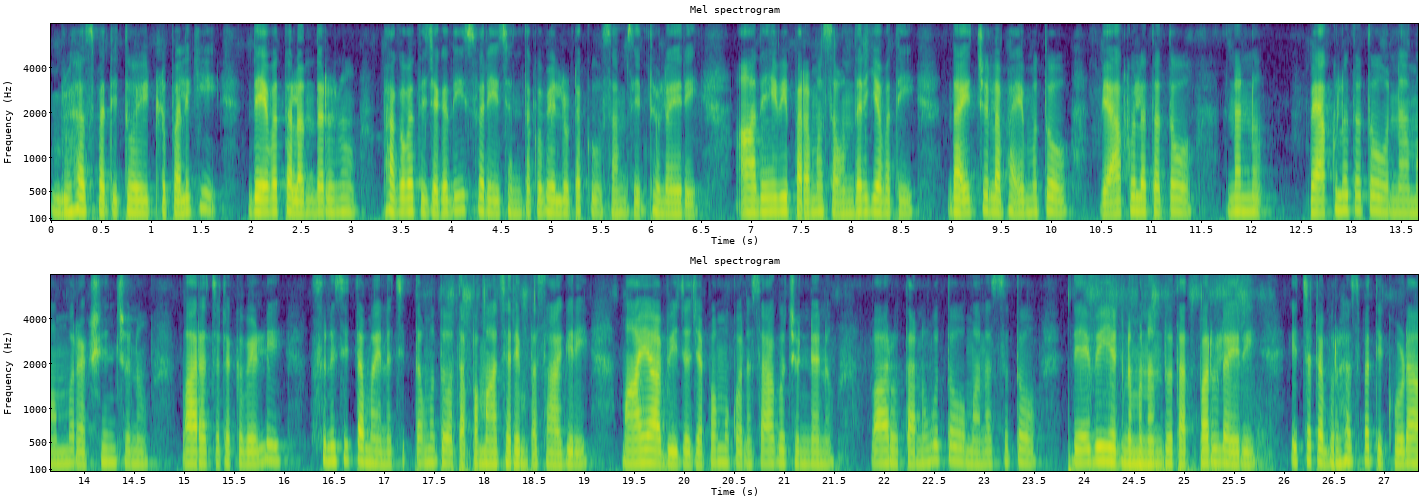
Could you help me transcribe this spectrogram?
బృహస్పతితో ఇట్లు పలికి దేవతలందరూ భగవతి జగదీశ్వరి చింతకు వెళ్ళుటకు సంసిద్ధులైరి. ఆ దేవి పరమ సౌందర్యవతి దైత్యుల భయముతో వ్యాకులతతో నన్ను వ్యాకులతతో ఉన్న మమ్ము రక్షించును. వారచటకు వెళ్ళి సునిశితమైన చిత్తముతో తపమాచరింపసాగిరి. మాయాబీజ జపము కొనసాగుచుండెను. వారు తనువుతో మనస్సుతో దేవీ యజ్ఞమునందు తత్పరులైరి. ఇచ్చట బృహస్పతి కూడా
